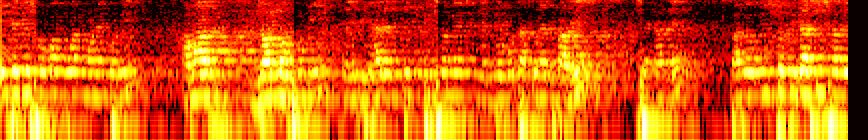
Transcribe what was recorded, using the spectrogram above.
নিজেকে সৌভাগ্যবান মনে করি, আমার জন্মভূমি এই বিহারের ঠিক পিছনে যে দেবু ঠাকুরের বাড়ি সেখানে। আমি উনিশশো বিরাশি সালে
